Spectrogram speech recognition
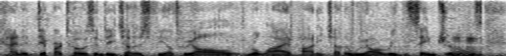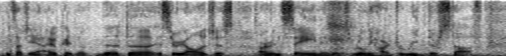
kind of dip our toes into each other's fields. We all rely upon each other. We all read the same journals Mm-hmm. and such. Yeah, okay. The, the the Assyriologists are insane, and it's really hard to read their stuff.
